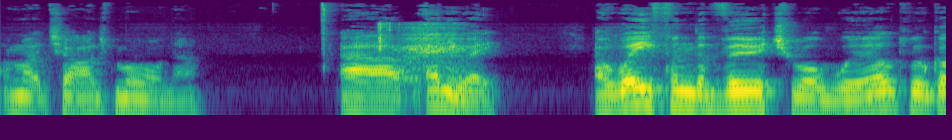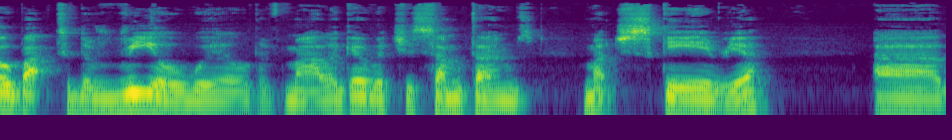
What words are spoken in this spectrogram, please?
I might charge more now. Uh, anyway, away from the virtual world, we'll go back to the real world of Malaga, which is sometimes much scarier. Uh,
